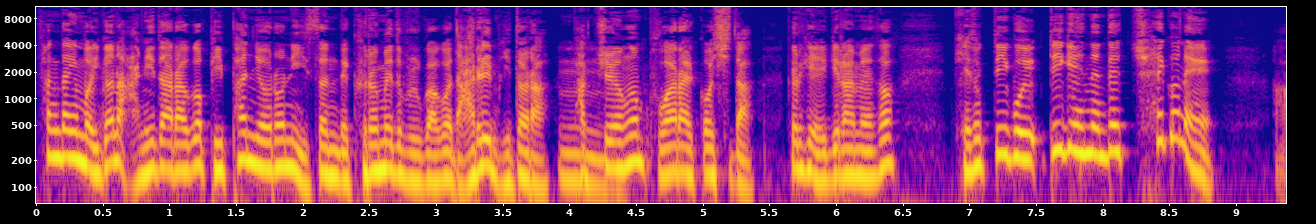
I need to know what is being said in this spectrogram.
상당히 뭐 이건 아니다라고 비판 여론이 있었는데 그럼에도 불구하고 나를 믿어라. 음. 박주영은 부활할 것이다. 그렇게 얘기를 하면서 계속 뛰고 뛰게 했는데 최근에 아,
